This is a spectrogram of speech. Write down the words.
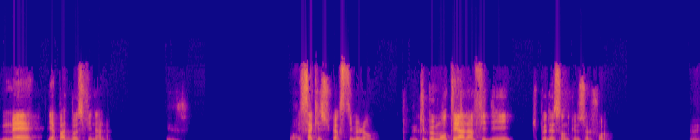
Mais il n'y a pas de boss final. Et ça qui est super stimulant. Tu peux monter à l'infini tu peux descendre qu'une seule fois. Ouais,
